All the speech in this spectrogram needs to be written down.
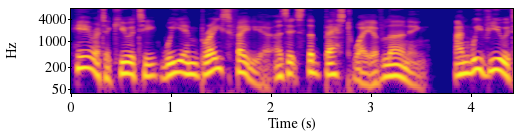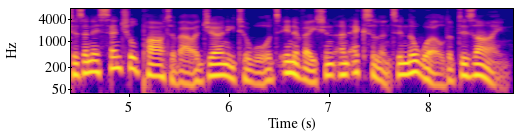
Here at Acuity, we embrace failure as it's the best way of learning and we view it as an essential part of our journey towards innovation and excellence in the world of design.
